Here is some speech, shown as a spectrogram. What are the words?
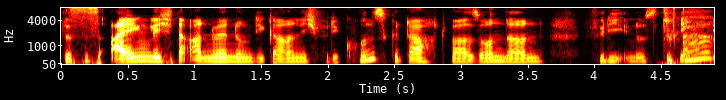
das ist eigentlich eine Anwendung, die gar nicht für die Kunst gedacht war, sondern für die Industrie. Ach,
